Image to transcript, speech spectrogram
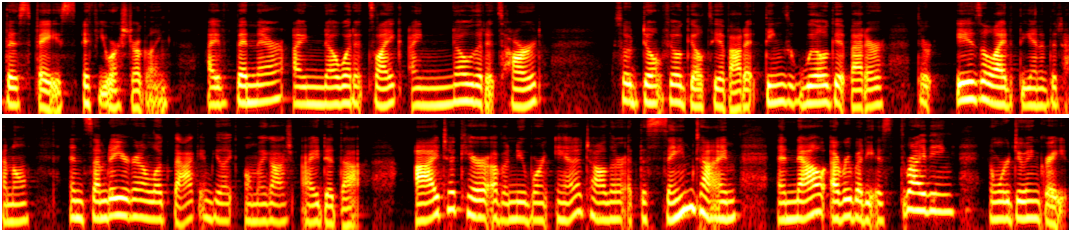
this phase if you are struggling. I've been there. I know what it's like. I know that it's hard. So don't feel guilty about it. Things will get better. There is a light at the end of the tunnel. And someday you're going to look back and be like, oh my gosh, I did that. I took care of a newborn and a toddler at the same time. And now everybody is thriving and we're doing great.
